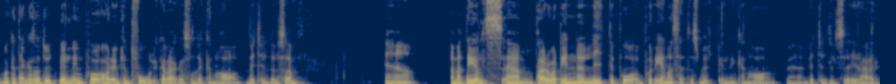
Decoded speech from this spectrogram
man kan tänka sig att utbildning på, har egentligen två olika vägar som det kan ha betydelse. Eh, Uh, dels, eh, Per har varit inne lite på, på det ena sättet som utbildning kan ha eh, betydelse i det här,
